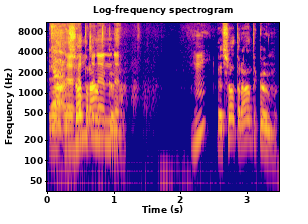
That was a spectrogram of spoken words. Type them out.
Ja, het Eh, zat eraan te komen. Hm? Het zat eraan te komen.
